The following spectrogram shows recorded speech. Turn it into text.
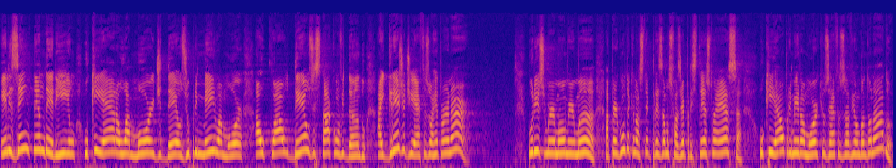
eles entenderiam o que era o amor de Deus e o primeiro amor ao qual Deus está convidando a igreja de Éfeso a retornar. Por isso, meu irmão, minha irmã, a pergunta que nós precisamos fazer para esse texto é essa: o que é o primeiro amor que os Éfesos haviam abandonado?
